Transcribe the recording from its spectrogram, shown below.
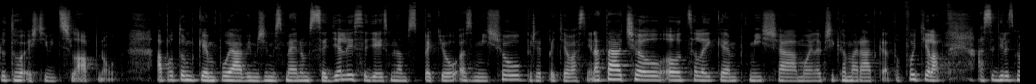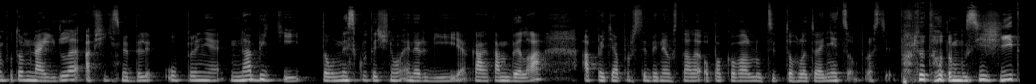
do toho ještě víc šlápnout. A po tom kempu já vím, že my jsme jenom seděli, seděli jsme tam s Peťou a s Míšou, protože Peťa vlastně natáčel o, celý kemp, Míša, moje lepší kamarádka, to fotila a seděli jsme potom na jídle a všichni jsme byli úplně nabití tou neskutečnou energií, jaká tam byla. A Peťa prostě by neustále opakoval, Luci, tohle to je něco, prostě do toho to musíš jít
